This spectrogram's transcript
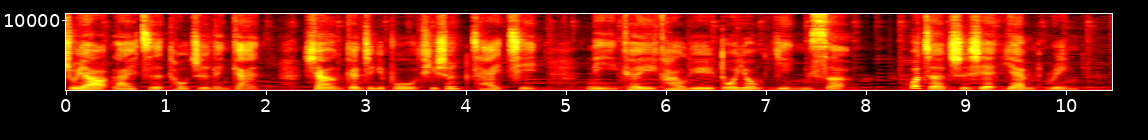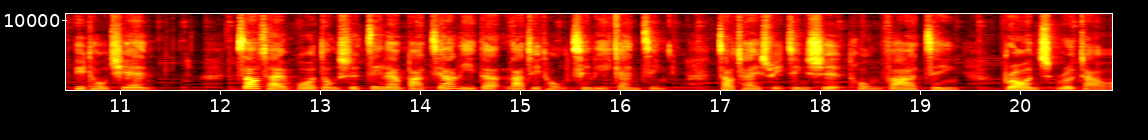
主要来自投资灵感。想更进一步提升财气，你可以考虑多用银色，或者吃些 yam ring 芋头圈。招财活动是尽量把家里的垃圾桶清理干净。招财水晶是铜发晶 bronze rutil。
